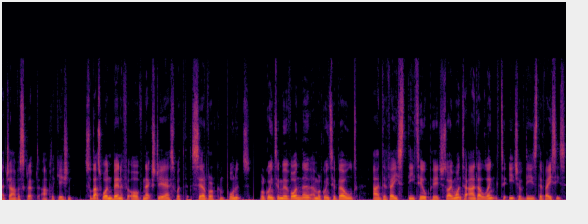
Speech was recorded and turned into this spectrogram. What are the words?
a JavaScript application. So that's one benefit of Next.js with server components. We're going to move on now and we're going to build a device detail page. So I want to add a link to each of these devices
